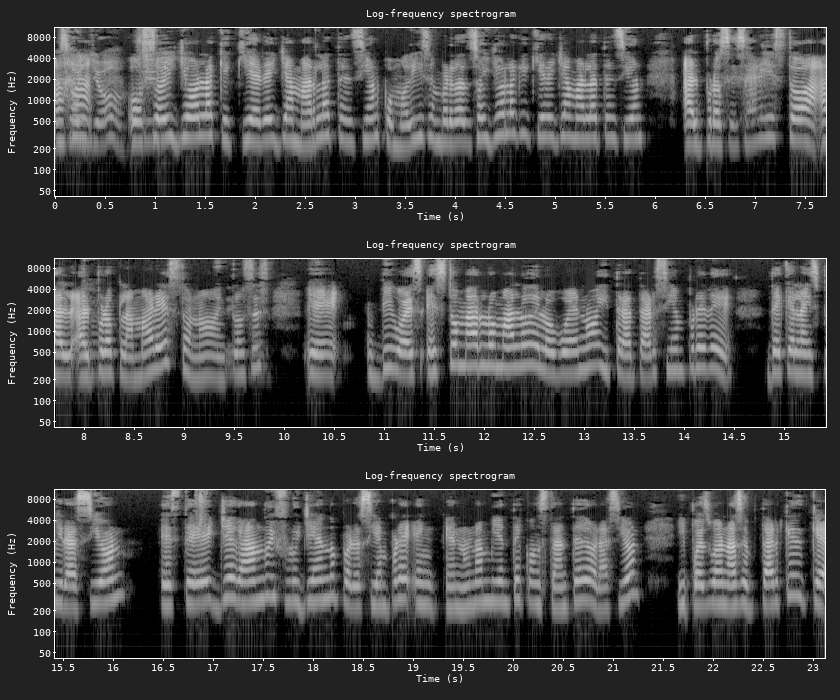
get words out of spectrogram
o soy yo, o soy yo la que quiere llamar la atención, como dicen, ¿verdad? Soy yo la que quiere llamar la atención al procesar esto, al, al proclamar esto, ¿no? Entonces, eh, digo, es, es tomar lo malo de lo bueno y tratar siempre de, de que la inspiración esté llegando y fluyendo, pero siempre en, en, un ambiente constante de oración. Y pues bueno, aceptar que, que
